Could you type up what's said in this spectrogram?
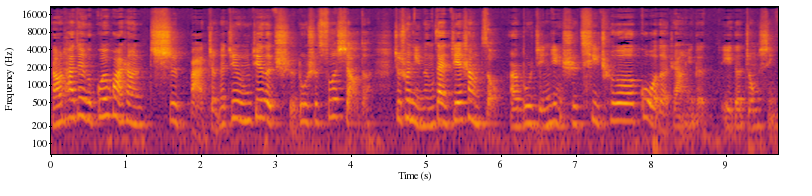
然后它这个规划上是把整个金融街的尺度是缩小的，就说你能在街上走，而不仅仅是汽车过的这样一个一个中心。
